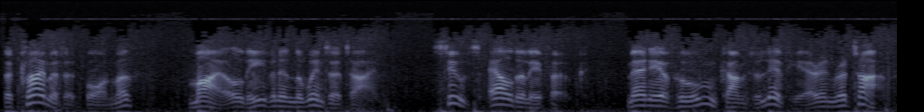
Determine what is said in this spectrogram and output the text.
The climate at Bournemouth, mild even in the winter time, suits elderly folk, many of whom come to live here in retirement.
